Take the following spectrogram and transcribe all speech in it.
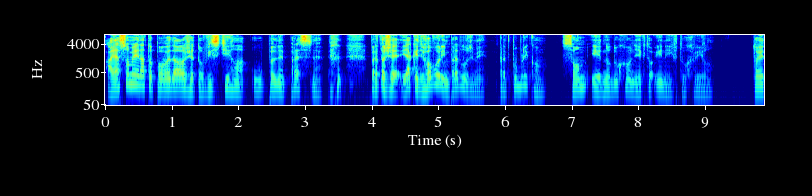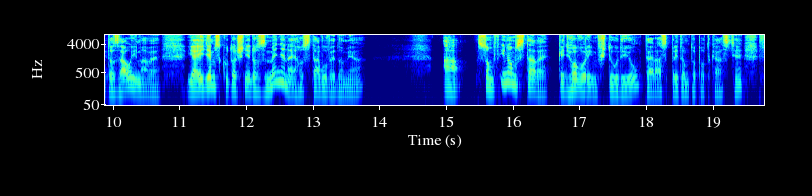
A ja som jej na to povedal, že to vystihla úplne presne. Pretože ja keď hovorím pred ľuďmi, pred publikom, som jednoducho niekto iný v tú chvíľu. To je to zaujímavé. Ja idem skutočne do zmeneného stavu vedomia a som v inom stave, keď hovorím v štúdiu, teraz pri tomto podcaste, v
